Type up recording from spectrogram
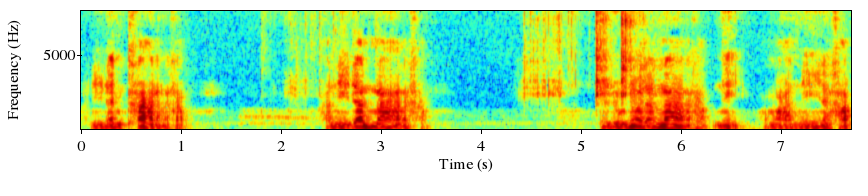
อันนี้ด้านข้างนะครับ อันนี้ด้านหน้านะครับเดี๋ยวดูเนื้อด้านหน้านะครับ นี่ประมาณนี้นะครับ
